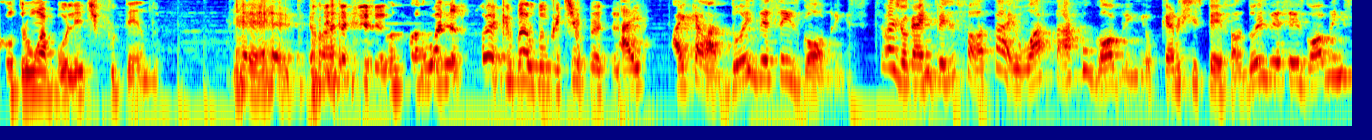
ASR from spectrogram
Encontrou um abolete fudendo. É, What the fuck, maluco? Tipo, Aí, aí cara lá, 2D6 Goblins. Você vai jogar RPG e fala, tá, eu ataco o Goblin, eu quero XP. Fala, 2D6 Goblins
